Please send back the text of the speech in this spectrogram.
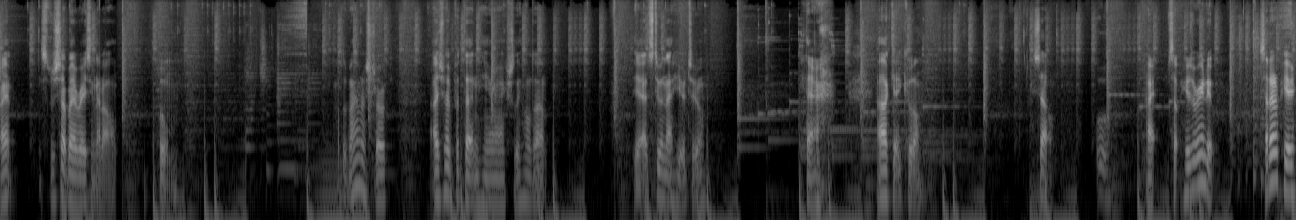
Right? So just start by erasing that all. Boom. Hold having a stroke? I should put that in here actually. Hold up. Yeah, it's doing that here too. There. Okay, cool. So, alright, so here's what we're gonna do. Set it up here,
